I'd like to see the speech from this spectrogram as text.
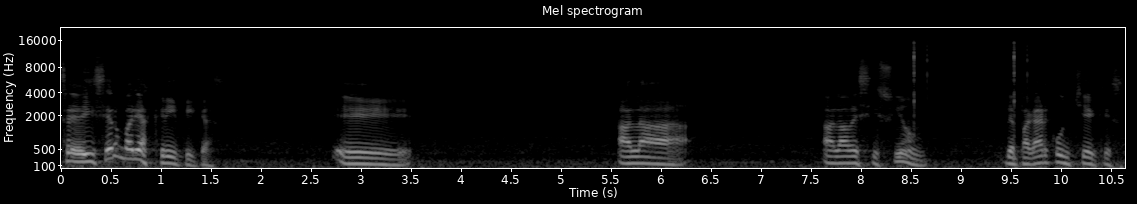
Se hicieron varias críticas eh, a, la, a la decisión de pagar con cheques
